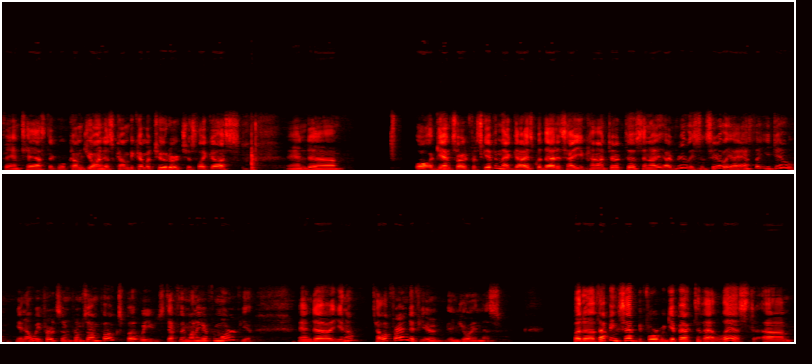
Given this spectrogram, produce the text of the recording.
Fantastic. Well, come join us. Come become a tutor, just like us. And um well, again, sorry for skipping that, guys, but that is how you contact us. And I, I really, sincerely, I ask that you do. You know, we've heard some from some folks, but we definitely want to hear from more of you. And uh, you know, tell a friend if you're enjoying this. But uh, that being said, before we get back to that list, um,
